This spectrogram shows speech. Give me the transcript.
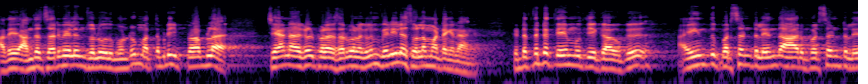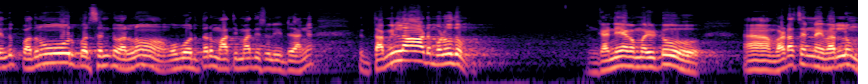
அதே அந்த சர்வேலையும் சொல்வது போன்று மற்றபடி பிரபல சேனல்கள் பல சர்வேலங்களும் வெளியில் சொல்ல மாட்டேங்கிறாங்க. கிட்டத்தட்ட தேமுதிகவுக்கு ஐந்து பர்சன்ட்லேருந்து ஆறு பர்சன்ட்லேருந்து பதினோரு பர்சன்ட் வரலும் ஒவ்வொருத்தரும் மாற்றி மாற்றி சொல்லிட்டு இருக்காங்க. தமிழ்நாடு முழுவதும் கன்னியாகுமரி டு வடசென்னை வட சென்னை வரலும்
